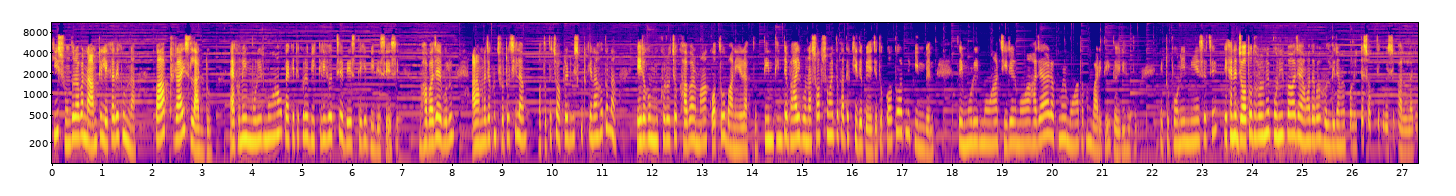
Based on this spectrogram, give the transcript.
কি সুন্দর আবার নামটি লেখা দেখুন না। Puffed rice laddu. এখন এই মুড়ির মোয়াও প্যাকেটে করে বিক্রি হচ্ছে দেশ থেকে বিদেশে এসে। ভাবা যায় বলুন আর আমরা যখন ছোট ছিলাম অত তো চকলেট বিস্কুট কেনা হতো না। এইরকম মুখরোচক খাবার মা কত বানিয়ে রাখতো। তিন তিনটে ভাই বোনা সব সময় তো তাদের খিদে পেয়ে যেত। কত আপনি কিনবেন? তো এই মুড়ির মোয়া, চিড়ের মোয়া, হাজার রকমের মোয়া তখন বাড়িতেই তৈরি হতো। একটু পনির নিয়ে এসেছে। এখানে যত ধরনের পনির পাওয়া যায়, আমাদের আবার হলদিরামের পনিরটা সব থেকে বেশি ভালো লাগে।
